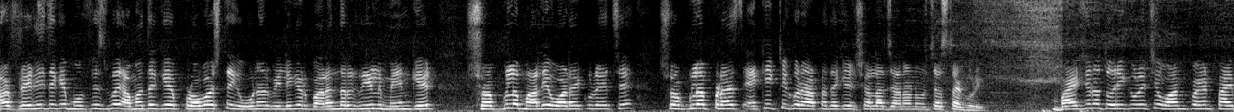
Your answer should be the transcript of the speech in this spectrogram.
আর ফ্রেনি থেকে মফিজ ভাই আমাদেরকে প্রবাস থেকে ওনার বিল্ডিংয়ের বারান্দার গ্রিল মেন গেট সবগুলো মালই অর্ডার করেছে। সবগুলো প্রাইস এক একটি করে আপনাদেরকে ইনশাল্লাহ জানানোর চেষ্টা করি। বাইরের জন্য তৈরি করেছে ওয়ান পয়েন্ট ফাইভ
